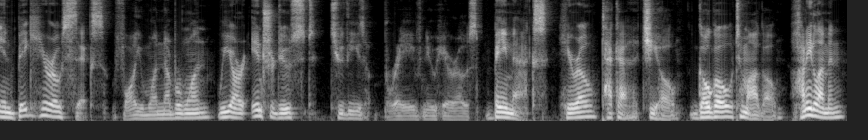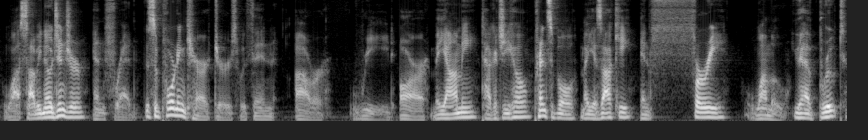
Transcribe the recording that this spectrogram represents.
In Big Hero 6, Volume 1, Number 1, we are introduced to these brave new heroes Baymax, Hiro, Taka, Chiho, Gogo, Tamago, Honey Lemon, Wasabi No Ginger, and Fred. The supporting characters within our read are Mayami, Takachiho, Principal, Miyazaki, and Furry Wamu. You have Brute,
